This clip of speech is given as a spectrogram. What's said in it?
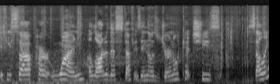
if you saw part one, a lot of this stuff is in those journal kits she's selling.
